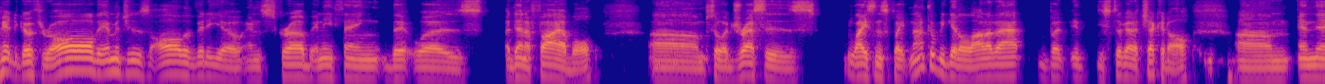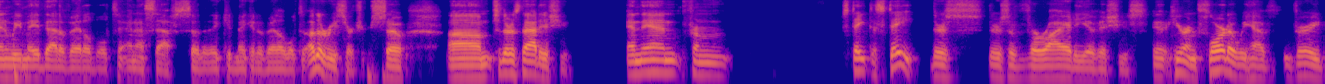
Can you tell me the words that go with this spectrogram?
we had to go through all the images, all the video, and scrub anything that was identifiable. Um, so addresses, license plate. Not that we get a lot of that, but it, you still got to check it all. Um, and then we made that available to NSF so that they could make it available to other researchers. So, um, so there's that issue. And then from state to state, there's there's a variety of issues. Uh, here in Florida, we have very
